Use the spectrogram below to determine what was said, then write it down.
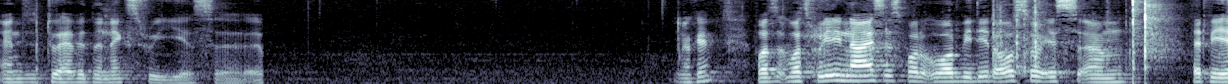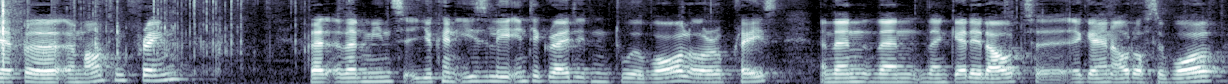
and to have it in the next three years. Okay. What's, what's really nice is what, what we did also is um, that we have a, a mounting frame that, that means you can easily integrate it into a wall or a place and then, then, then get it out uh, again out of the wall.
